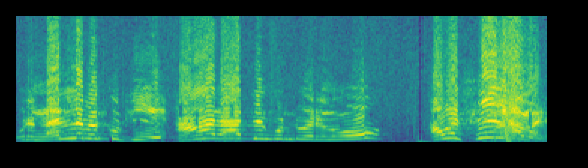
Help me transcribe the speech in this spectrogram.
ഒരു നല്ല പെൺകുട്ടിയെ ആരാദ്യം കൊണ്ടുവരുന്നുവോ? അവൻ ശ്രീരാമൻ.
